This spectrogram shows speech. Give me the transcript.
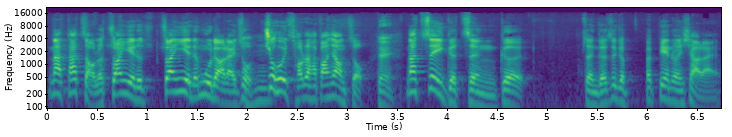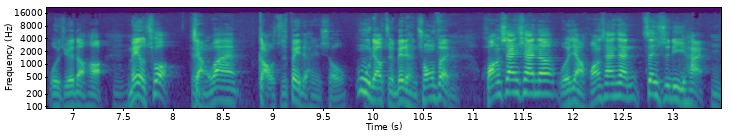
那他找了专业的专业的幕僚来做，就会朝着他方向走。对，那这个整个整个这个辩论下来，我觉得哈没有错。蒋万安稿子背得很熟，幕僚准备得很充分。黄珊珊呢，我讲黄珊珊真是厉害。嗯。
